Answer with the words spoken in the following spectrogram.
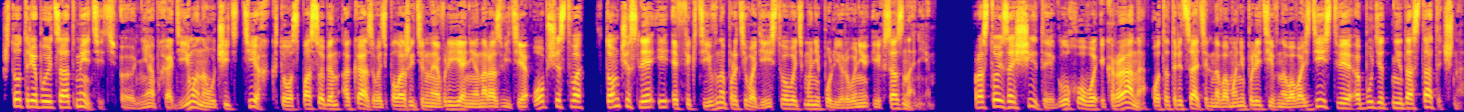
Что требуется отметить? Э, необходимо научить тех, кто способен оказывать положительное влияние на развитие общества, в том числе и эффективно противодействовать манипулированию их сознанием. Простой защиты глухого экрана от отрицательного манипулятивного воздействия будет недостаточно.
